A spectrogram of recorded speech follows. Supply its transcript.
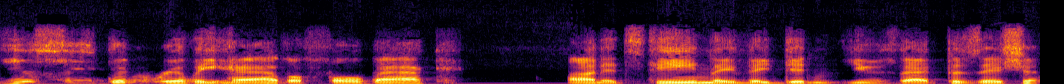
UC didn't really have a fullback on its team. They they didn't use that position.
